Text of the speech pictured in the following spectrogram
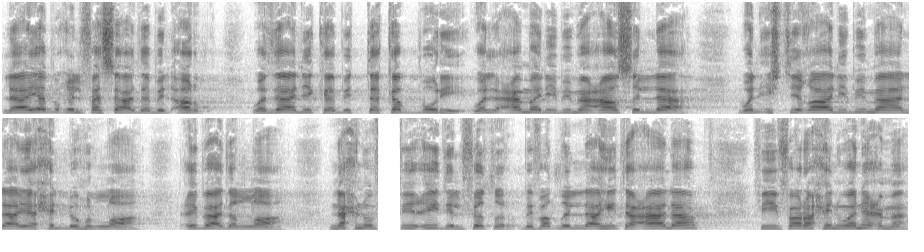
لا يبغي الفساد بالأرض وذلك بالتكبر والعمل بمعاصي الله والاشتغال بما لا يحله الله. عباد الله نحن في عيد الفطر بفضل الله تعالى في فرح ونعمة.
